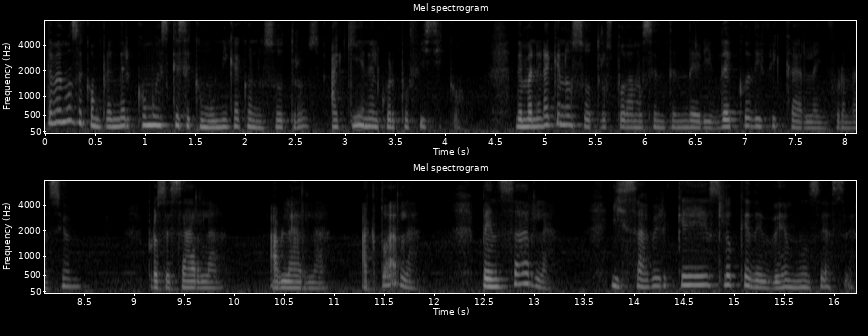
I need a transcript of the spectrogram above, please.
debemos de comprender cómo es que se comunica con nosotros aquí en el cuerpo físico, de manera que nosotros podamos entender y decodificar la información procesarla, hablarla, actuarla, pensarla y saber qué es lo que debemos de hacer.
